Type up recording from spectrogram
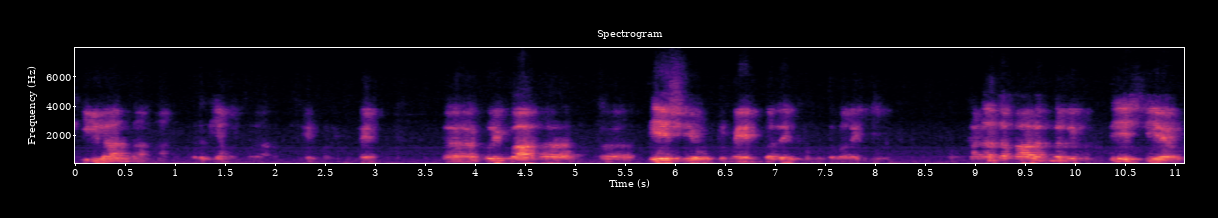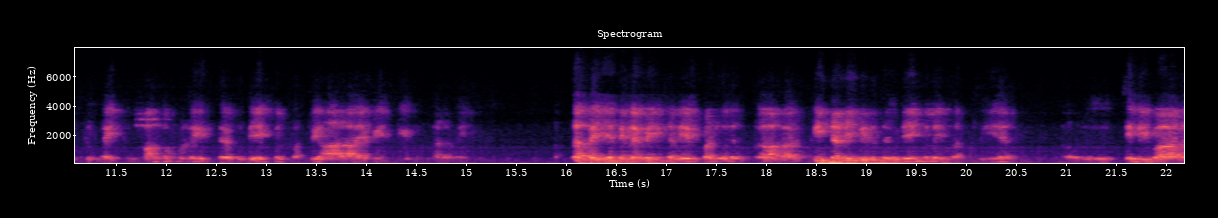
கீழால் தான் நான் பிரதி அமைச்சராக செயல்படுகின்றேன் குறிப்பாக அஹ், தேசிய ஒற்றுமை என்பதை பொறுத்தவரையில் கடந்த காலங்களில் தேசிய ஒற்றுமைக்கு பங்கம் விளைவித்த விடயங்கள் பற்றி ஆராய வேண்டியது கடமை. அத்தகைய நிலைமைகள் ஏற்படுவதற்காக பின்னணியில் இருந்த விடயங்களை பற்றிய ஒரு தெளிவான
